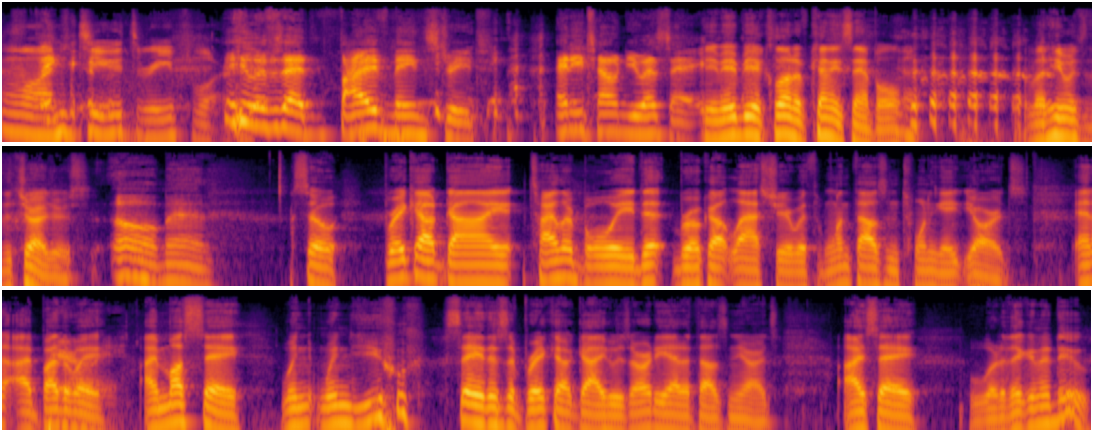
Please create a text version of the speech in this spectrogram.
one two three four. He lives at 5 Main Street, Anytown, USA. He may be a clone of Kenny Sample, but he went to the Chargers. Oh, man. So, breakout guy Tyler Boyd broke out last year with 1,028 yards. And I, by the way, Barely. I must say, when when you say there's a breakout guy who's already at a thousand yards, I say, what are they going to do?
